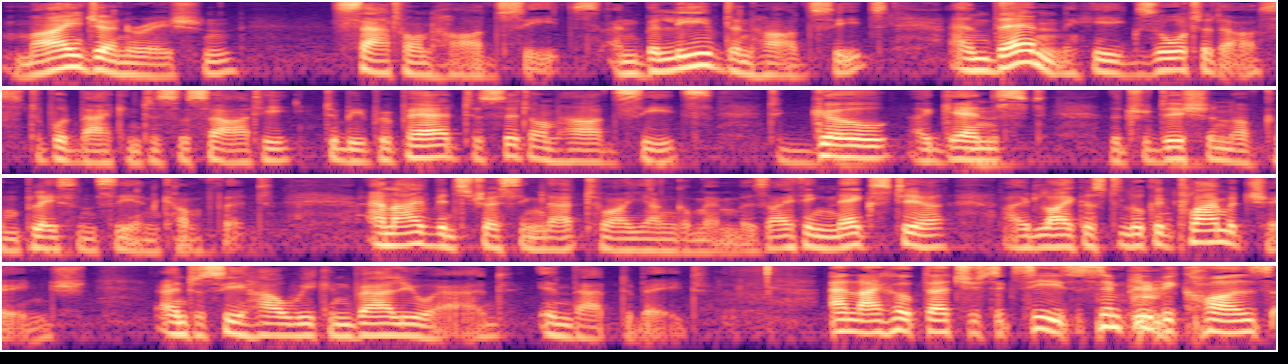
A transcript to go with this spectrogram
my generation sat on hard seats and believed in hard seats. And then he exhorted us to put back into society, to be prepared to sit on hard seats, to go against the tradition of complacency and comfort. And I've been stressing that to our younger members. I think next year I'd like us to look at climate change and to see how we can value add in that debate. And I hope that you succeed simply because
